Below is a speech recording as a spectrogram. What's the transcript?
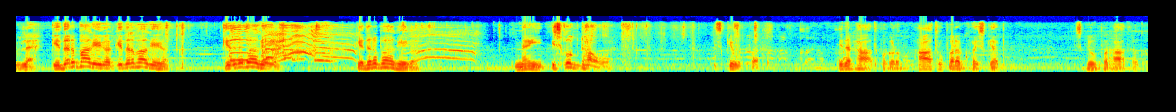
ले, किधर भागेगा किधर भागेगा? किधर भागेगा? किधर भागेगा? नहीं, इसको उठाओ। इसके ऊपर। इधर हाथ पकड़ो। हाथ ऊपर रखो इसके इसके ऊपर हाथ रखो।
